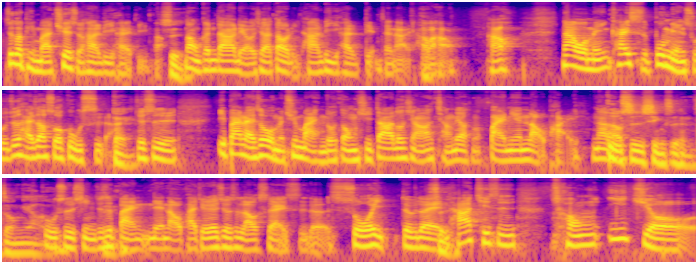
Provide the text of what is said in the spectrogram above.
这个品牌确实有它的厉害的地方。是，那我跟大家聊一下，到底它厉害的点在哪里，好不好？好，那我们一开始不免俗，就是还是要说故事的。对，就是。一般来说，我们去买很多东西，大家都想要强调什么百年老牌，那故事性是很重要的。故事性就是百年老牌，绝对就是劳斯莱斯的缩影，对不对？它其实从一九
